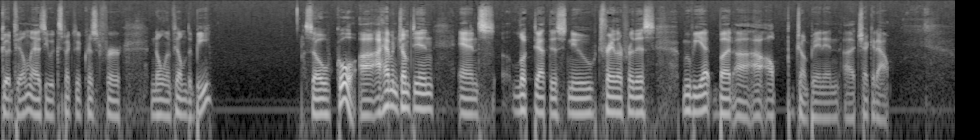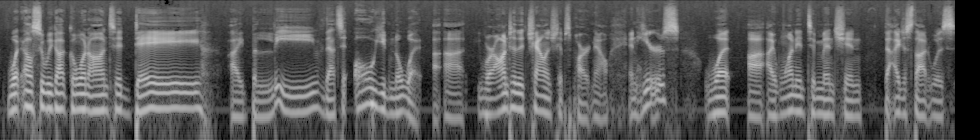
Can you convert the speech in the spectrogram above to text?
good film, as you expected Christopher Nolan film to be. So cool. Uh, I haven't jumped in and looked at this new trailer for this movie yet, but uh, I'll jump in and uh, check it out. What else do we got going on today? I believe that's it. Oh, you know what? Uh, uh we're on to the challenge tips part now. And here's what uh, I wanted to mention that I just thought was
